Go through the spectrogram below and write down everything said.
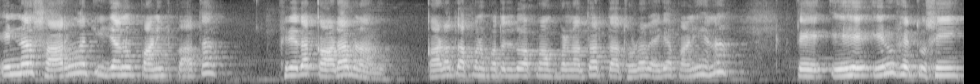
ਇਹਨਾਂ ਸਾਰੀਆਂ ਚੀਜ਼ਾਂ ਨੂੰ ਪਾਣੀ 'ਚ ਪਾਤਾ ਫਿਰ ਇਹਦਾ ਕਾੜਾ ਬਣਾ ਲਓ। ਕਾੜਾ ਤਾਂ ਆਪਾਂ ਨੂੰ ਪਤਾ ਜਦੋਂ ਆਪਾਂ ਉਬਲਣਾ ਧਰਤਾ ਥੋੜਾ ਰਹਿ ਗਿਆ ਪਾਣੀ ਹੈ ਨਾ ਤੇ ਇਹ, ਇਹਨੂੰ ਫਿਰ ਤੁਸੀਂ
